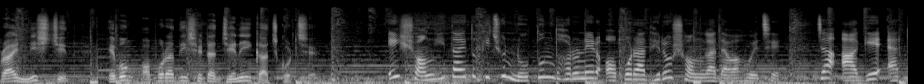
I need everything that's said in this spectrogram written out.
প্রায় নিশ্চিত এবং অপরাধী সেটা জেনেই কাজ করছে। এই সংহিতায় তো কিছু নতুন ধরনের অপরাধেরও সংজ্ঞা দেওয়া হয়েছে যা আগে এত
